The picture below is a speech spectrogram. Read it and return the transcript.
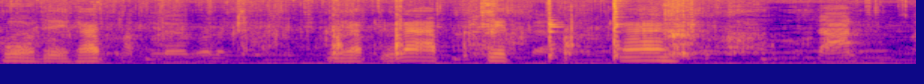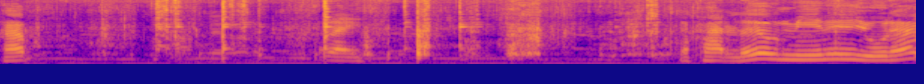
โอ้ดีครับนี่ครับลาบเป็ดอ่าจาน ครับ อะไร จะผัดเลยมันมีนี่อยู่นะ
